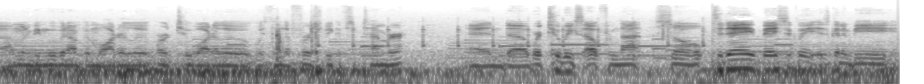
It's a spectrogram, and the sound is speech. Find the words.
Uh, I'm gonna be moving up in Waterloo or to Waterloo within the first week of September, and uh, we're two weeks out from that. So today basically is gonna be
